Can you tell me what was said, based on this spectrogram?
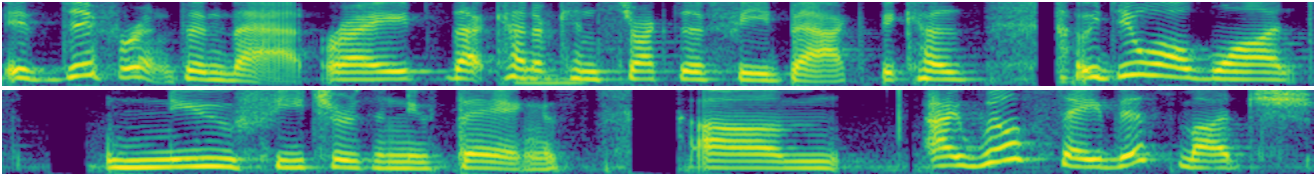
is different than that right? That kind of constructive feedback because we do all want new features and new things. Um i will say this much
